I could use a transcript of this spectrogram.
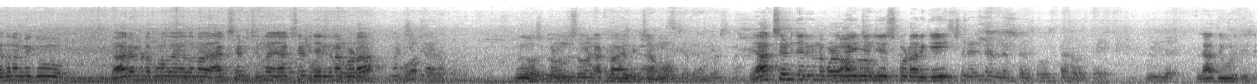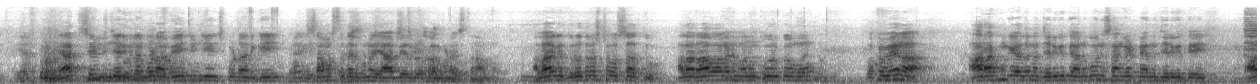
ఏదైనా మీకు దారెమ్మడ పోదా ఏదైనా యాక్సిడెంట్ చిన్న యాక్సిడెంట్ జరిగినా కూడా ఇక్కడ ఉంది చూడండి అక్కడ ఇచ్చాము. యాక్సిడెంట్ జరిగినా కూడా వైద్యం చేసుకోవడానికి లేకపోతే ఊడి తీసి యాక్సిడెంట్ జరిగినా కూడా వైద్యం చేయించుకోవడానికి సంస్థ తరపున యాభై వేల రూపాయలు కూడా ఇస్తున్నాము. అలాగే దురదృష్టవశాత్తు అలా రావాలని మనం కోరుకోము. ఒకవేళ ఆ రకంగా ఏదైనా జరిగితే అనుకోని సంఘటన ఏదైనా జరిగితే ఆ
